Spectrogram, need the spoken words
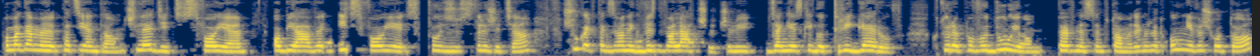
Pomagamy pacjentom śledzić swoje objawy i swoje, swój styl życia, szukać tak zwanych wyzwalaczy, czyli z angielskiego triggerów, które powodują pewne symptomy. Tak na przykład u mnie wyszło to,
